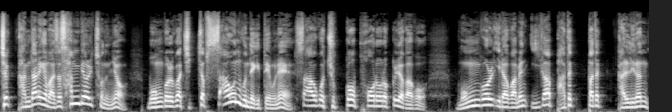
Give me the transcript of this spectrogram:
즉, 간단하게 말해서 삼별초는요, 몽골과 직접 싸운 군대이기 때문에 싸우고 죽고 포로로 끌려가고 몽골이라고 하면 이가 바득바득 갈리는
